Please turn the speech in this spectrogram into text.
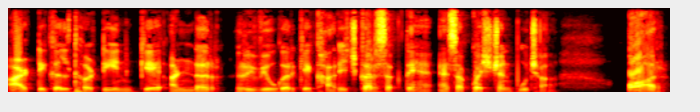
आर्टिकल 13 के अंडर रिव्यू करके खारिज कर सकते हैं, ऐसा क्वेश्चन पूछा। और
